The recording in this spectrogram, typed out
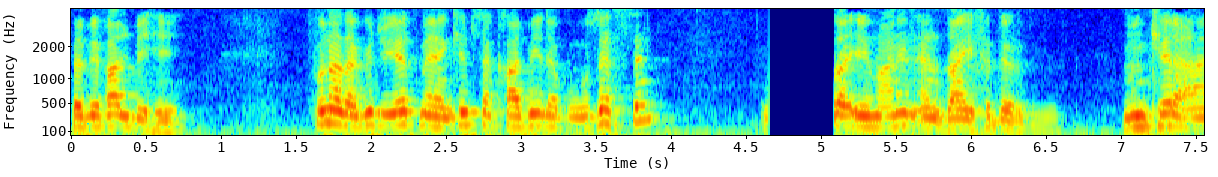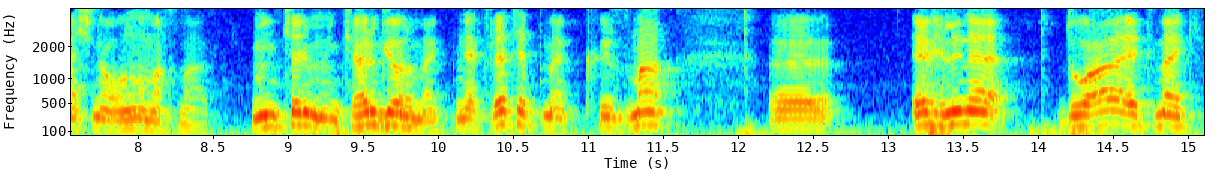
فَبِقَلْبِهِ Buna da gücü yetmeyen kimse kalbiyle buğz etsin. Bu da imanın en zayıfıdır diyor. Münkere aşina olmamak lazım. Münkeri münker görmek, nefret etmek, kızmak, e, ehline dua etmek,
